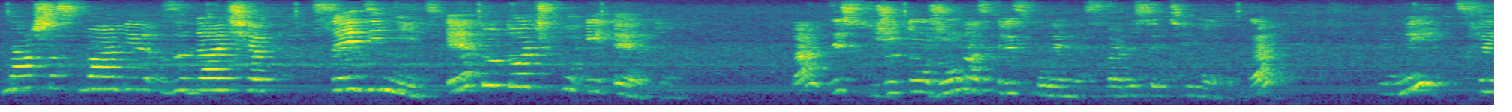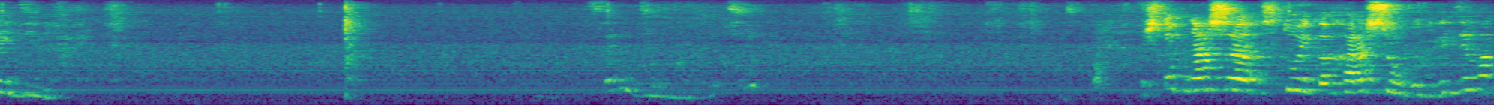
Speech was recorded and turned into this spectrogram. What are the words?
наша с вами задача соединить эту точку и эту. Да? Здесь уже тоже у нас 3,5 с вами сантиметра. Да? И мы соединим. Чтобы наша стойка хорошо выглядела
